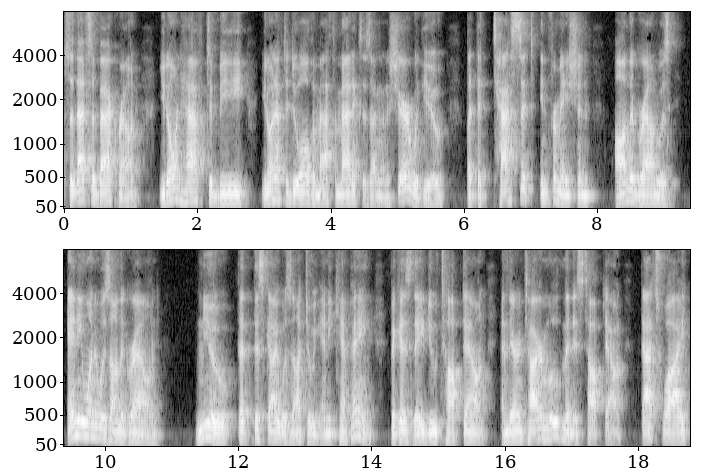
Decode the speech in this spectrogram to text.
So that's the background. You don't have to be, you don't have to do all the mathematics as I'm going to share with you, but the tacit information on the ground was anyone who was on the ground knew that this guy was not doing any campaign because they do top down and their entire movement is top down. That's why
